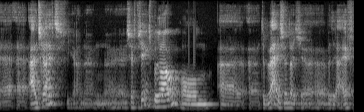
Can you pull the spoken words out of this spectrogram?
uh, uitschrijft via een, een certificeringsbureau om te bewijzen dat je bedrijf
